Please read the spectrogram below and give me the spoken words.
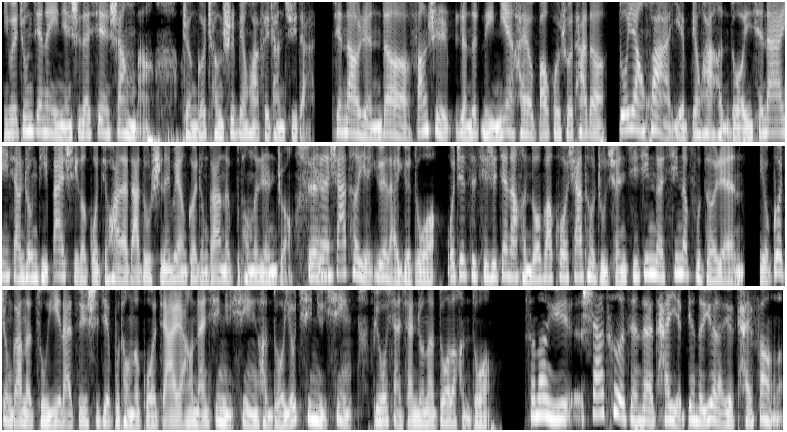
因为中间那一年是在线上嘛，整个城市变化非常巨大。见到人的方式、人的理念，还有包括说它的多样化也变化很多。以前大家印象中迪拜是一个国际化的大都市，那边有各种各样的不同的人种。现在沙特也越来越多。我这次其实见到很多，包括沙特主权基金的新的负责人，有各种各样的族裔，来自于世界不同的国家。然后男性、女性很多，尤其女性比我想象中的多了很多。相当于沙特现在它也变得越来越开放了，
